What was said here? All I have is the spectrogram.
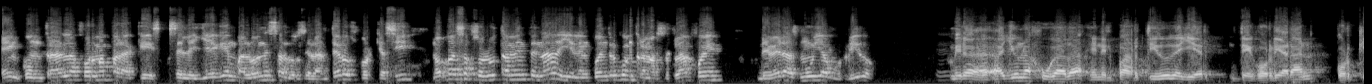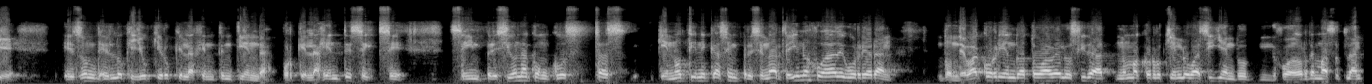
encontrar la forma para que se le lleguen balones a los delanteros, porque así no pasa absolutamente nada y el encuentro contra Mazatlán fue de veras muy aburrido. Mira, hay una jugada en el partido de ayer de Gorriarán, porque es, donde, es lo que yo quiero que la gente entienda, porque la gente se, se, se impresiona con cosas que no tiene caso impresionarte. Hay una jugada de Gorriarán donde va corriendo a toda velocidad, no me acuerdo quién lo va siguiendo, jugador de Mazatlán,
